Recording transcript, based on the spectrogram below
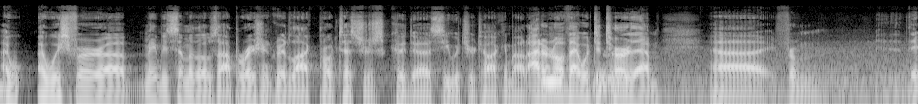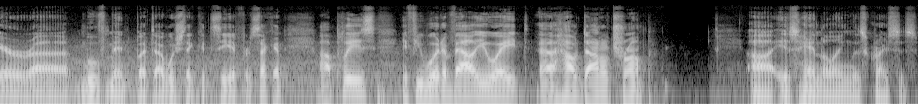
I, I wish for uh, maybe some of those Operation Gridlock protesters could uh, see what you're talking about. I don't know if that would deter them uh, from their uh, movement, but I wish they could see it for a second. Uh, please, if you would, evaluate uh, how Donald Trump is handling this crisis.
